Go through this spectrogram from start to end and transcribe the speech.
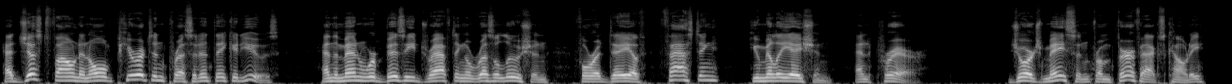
had just found an old Puritan precedent they could use, and the men were busy drafting a resolution for a day of fasting, humiliation, and prayer. George Mason from Fairfax County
